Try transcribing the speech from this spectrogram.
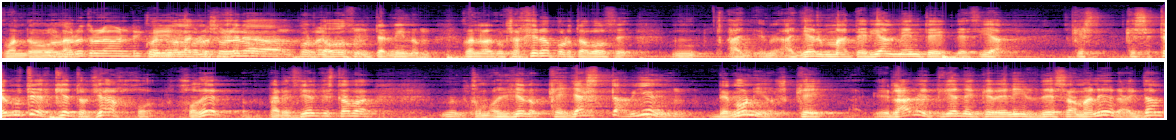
Cuando la, cuando la consejera portavoz, termino, cuando la consejera portavoz eh, ayer materialmente decía que, que se estén ustedes quietos ya, joder, parecía que estaba mm, como diciendo que ya está bien, demonios, que el ave tiene que venir de esa manera y tal.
